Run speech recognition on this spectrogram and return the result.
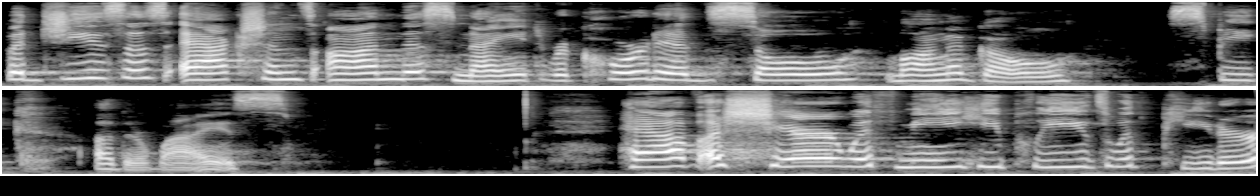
But Jesus' actions on this night, recorded so long ago, speak otherwise. Have a share with me, he pleads with Peter,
